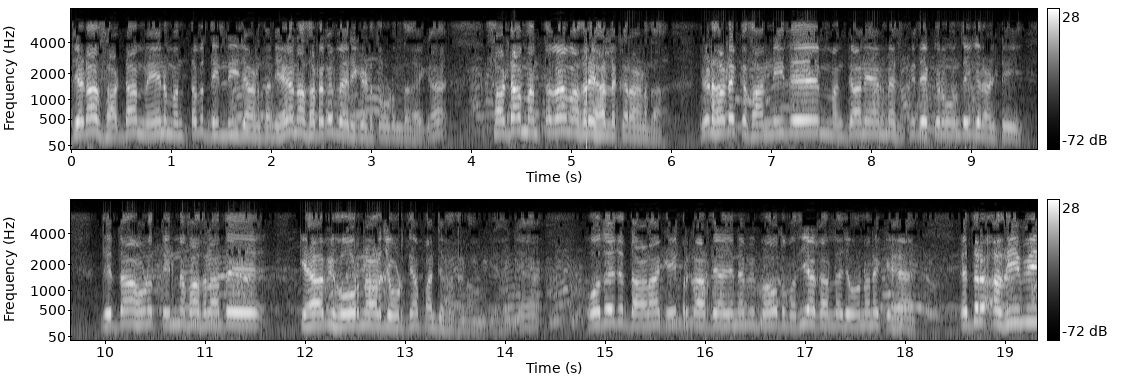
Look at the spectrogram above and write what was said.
ਜਿਹੜਾ ਸਾਡਾ ਮੇਨ ਮੰਤਵ ਦਿੱਲੀ ਜਾਣ ਦਾ ਨਹੀਂ ਹੈਗਾ, ਨਾ ਸਾਡਾ ਕੋਈ ਬੈਰੀਕੇਡ ਤੋੜਨ ਦਾ ਹੈਗਾ। ਸਾਡਾ ਮੰਤਵ ਹੈ ਮਸਲੇ ਹੱਲ ਕਰਾਉਣ ਦਾ। ਜਿਹੜਾ ਸਾਡੇ ਕਿਸਾਨੀ ਦੇ ਮੰਗਾਂ ਨੇ ਐਮਐਸਪੀ ਦੇ ਕਾਨੂੰਨ ਦੀ ਗਾਰੰਟੀ। ਜਿੱਦਾਂ ਹੁਣ ਤਿੰਨ ਫਸਲਾਂ ਤੇ ਕਿਹਾ ਵੀ ਹੋਰ ਨਾਲ ਜੋੜਦਿਆਂ ਪੰਜ ਫਸਲਾਂ ਹੋਣਗੀਆਂ ਹੈਗੀਆਂ। ਉਹਦੇ 'ਚ ਦਾਣਾ ਕਈ ਪ੍ਰਕਾਰ ਦੇ ਆ ਜਾਂਦੇ ਵੀ ਬਹੁਤ ਵਧੀਆ ਗੱਲ ਹੈ ਜੋ ਉਹਨਾਂ ਨੇ ਕਿਹਾ ਇੱਧਰ ਅਸੀਂ ਵੀ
